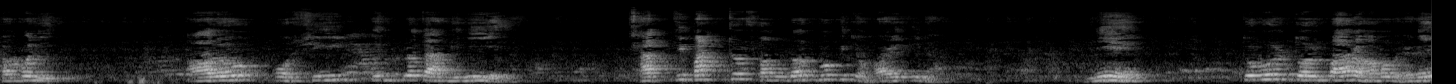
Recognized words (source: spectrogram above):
সকলই আলো ও শীত তীব্রতা মিলিয়ে ছাত্রীপাঠ্য সন্দর্ভ কিছু হয় কিনা নিয়ে তুমুল তোলপার হব ভেবে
